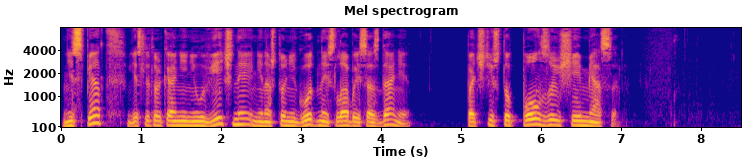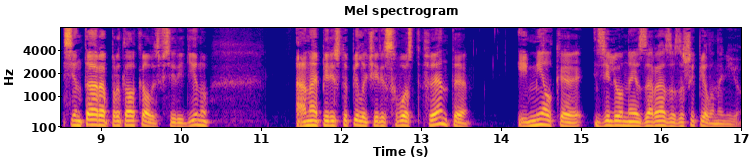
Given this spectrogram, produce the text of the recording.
Не спят, если только они не увечные, ни на что не годные слабые создания, почти что ползающее мясо. Синтара протолкалась в середину. Она переступила через хвост Фенте и мелкая зеленая зараза зашипела на нее,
